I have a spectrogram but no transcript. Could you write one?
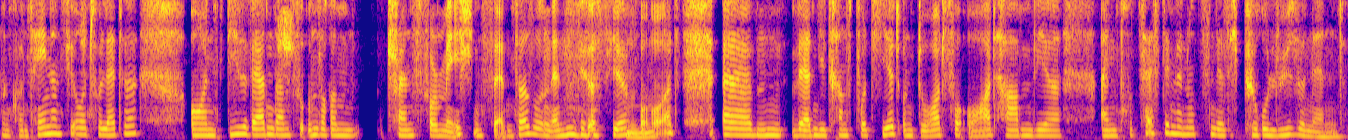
an Containern für ihre Toilette und diese werden dann zu unserem Transformation Center, so nennen wir das hier mhm. vor Ort, ähm, werden die transportiert und dort vor Ort haben wir einen Prozess, den wir nutzen, der sich Pyrolyse nennt.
